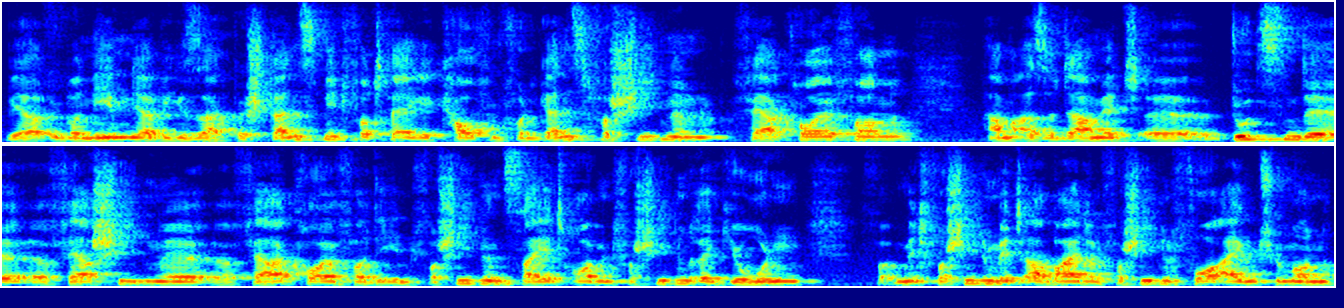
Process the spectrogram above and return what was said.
Wir übernehmen ja, wie gesagt, Bestandsmietverträge, kaufen von ganz verschiedenen Verkäufern, haben also damit äh, Dutzende äh, verschiedene äh, Verkäufer, die in verschiedenen Zeiträumen, in verschiedenen Regionen, mit verschiedenen Mitarbeitern, verschiedenen Voreigentümern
